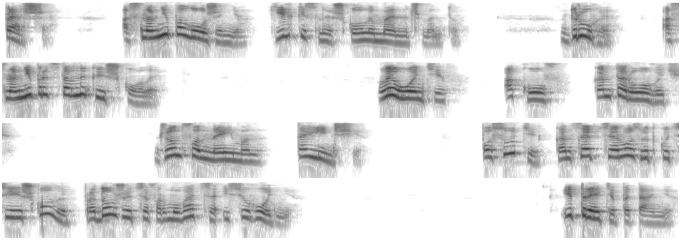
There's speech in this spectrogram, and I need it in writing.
Перше. Основні положення кількісної школи менеджменту. Друге. Основні представники школи. Леонтів, Аков, Канторович, Джон фон Нейман та інші. По суті, концепція розвитку цієї школи продовжується формуватися і сьогодні. І третє питання.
